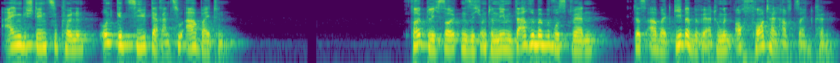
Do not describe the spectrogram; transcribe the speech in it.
eingestehen zu können und gezielt daran zu arbeiten. Folglich sollten sich Unternehmen darüber bewusst werden, dass Arbeitgeberbewertungen auch vorteilhaft sein können.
